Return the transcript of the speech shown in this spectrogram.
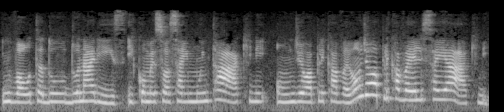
em volta do, do nariz e começou a sair muita acne onde eu aplicava. Onde eu aplicava ele saía acne.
